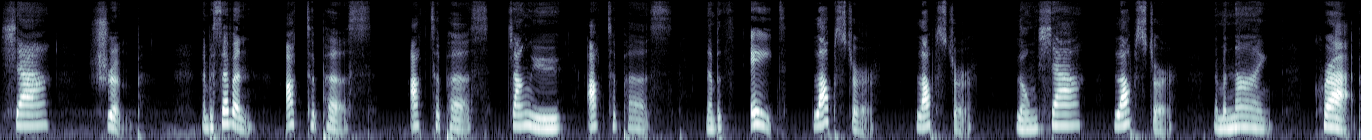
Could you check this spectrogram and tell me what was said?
虾 shrimp. Number seven, octopus, octopus, 章鱼 octopus. Number eight, lobster, lobster, 龙虾 lobster. Number nine, crab,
